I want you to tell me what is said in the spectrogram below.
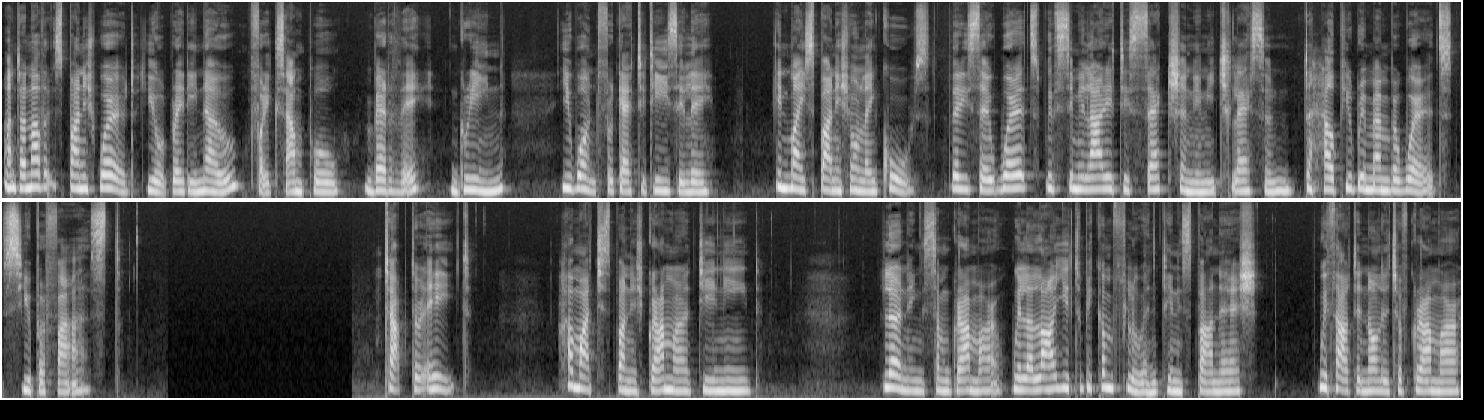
and another Spanish word you already know, for example, verde, green, you won't forget it easily. In my Spanish online course, there is a Words with Similarities section in each lesson to help you remember words super fast. Chapter 8 how much Spanish grammar do you need? Learning some grammar will allow you to become fluent in Spanish. Without a knowledge of grammar,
